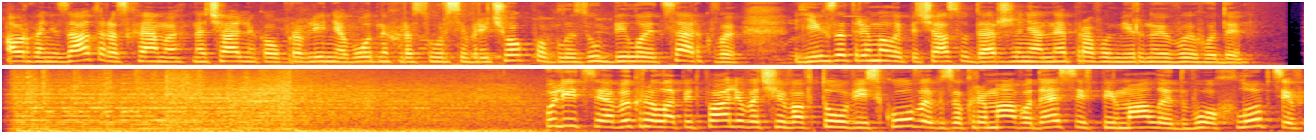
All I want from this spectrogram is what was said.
а організатора схеми начальника управління водних ресурсів річок поблизу Білої церкви. Їх затримали під час одержання неправомірної вигоди. Поліція викрила підпалювачів авто військових. Зокрема, в Одесі впіймали двох хлопців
